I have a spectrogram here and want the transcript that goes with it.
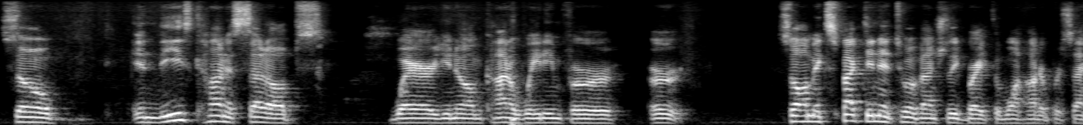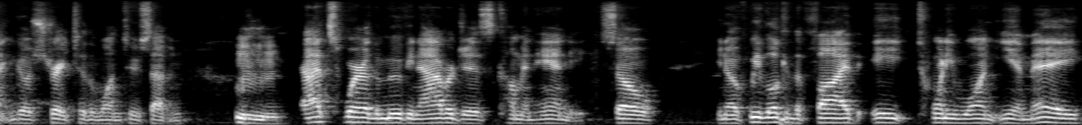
So, in these kind of setups where, you know, I'm kind of waiting for, or so I'm expecting it to eventually break the 100% and go straight to the 127. Mm-hmm. That's where the moving averages come in handy. So, you know, if we look at the 5, 8, 21 EMA,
